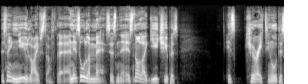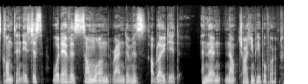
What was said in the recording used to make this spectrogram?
there's no new live stuff there, and it's all a mess, isn't it? It's not like YouTube is is curating all this content. It's just whatever someone random has uploaded, and they're now charging people for it.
